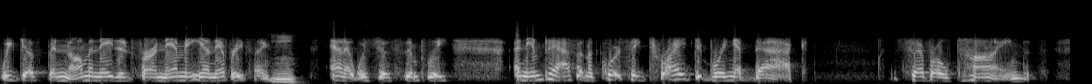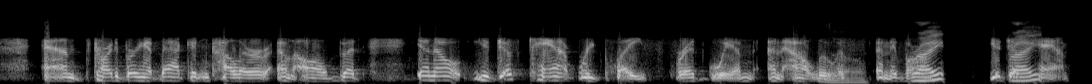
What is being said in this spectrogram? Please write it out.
We'd just been nominated for an Emmy and everything. Mm. And it was just simply an impasse. And of course, they tried to bring it back several times and try to bring it back in color and all. But, you know, you just can't replace Fred Gwynne and Al Lewis and Yvonne. Right? You just Right. can't.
